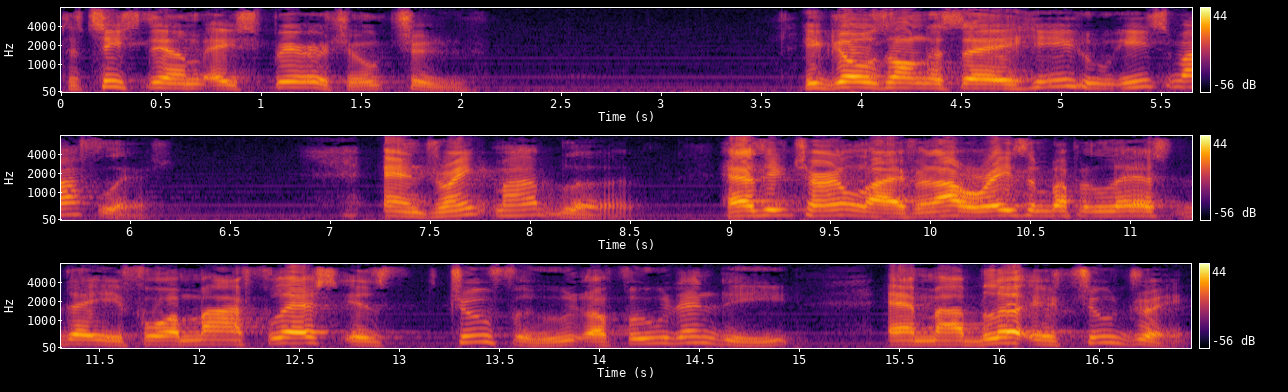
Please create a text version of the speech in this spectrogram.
to teach them a spiritual truth. He goes on to say, He who eats my flesh and drink my blood has eternal life, and I will raise him up at the last day. For my flesh is true food, or food indeed, and my blood is true drink.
